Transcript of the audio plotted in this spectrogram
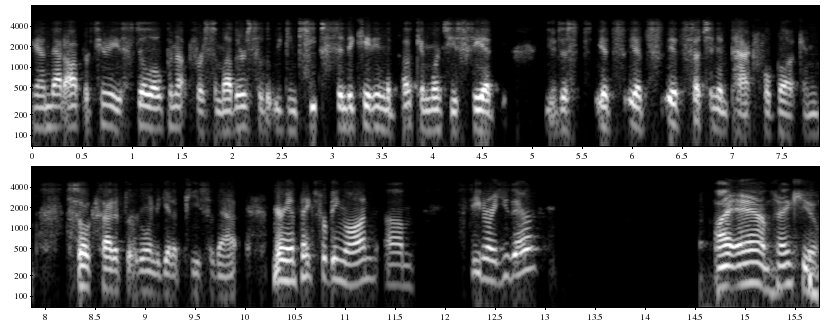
And that opportunity is still open up for some others so that we can keep syndicating the book. And once you see it, you just it's it's it's such an impactful book and so excited for everyone to get a piece of that. Marianne, thanks for being on. Um, Stephen, are you there? I am. Thank you.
